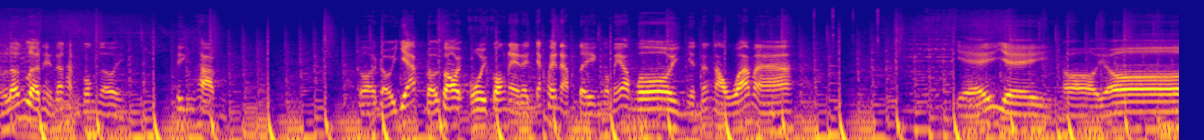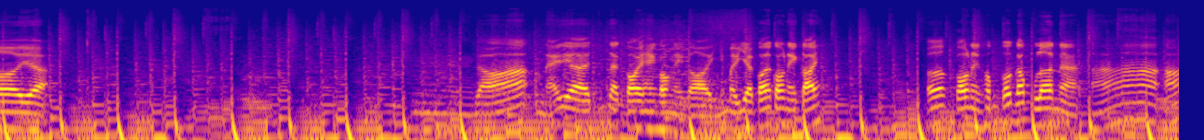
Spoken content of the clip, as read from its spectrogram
Lớn lên thì nó thành con người. Thiên thần. Rồi đổi giáp đổi coi ôi con này là chắc phải nạp tiền rồi mấy ông ơi. Nhìn nó ngầu quá mà. Dễ gì. Trời ơi. Ừ, đó nãy giờ chúng ta coi hai con này rồi. Nhưng mà bây giờ coi con này coi ơ con này không có góc lên à. À à.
